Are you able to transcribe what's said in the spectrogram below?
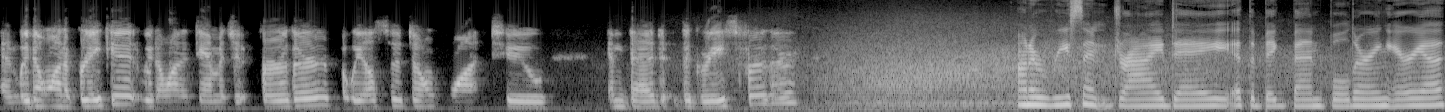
And we don't want to break it, we don't want to damage it further, but we also don't want to embed the grease further. On a recent dry day at the Big Bend bouldering area,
